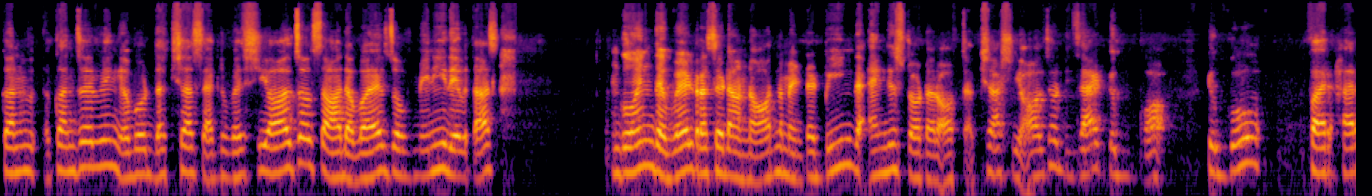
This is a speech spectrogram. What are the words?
con- conserving about Daksha's sacrifice. She also saw the wives of many devatas going the well dressed and ornamented. Being the youngest daughter of Daksha, she also desired to go, to go for her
